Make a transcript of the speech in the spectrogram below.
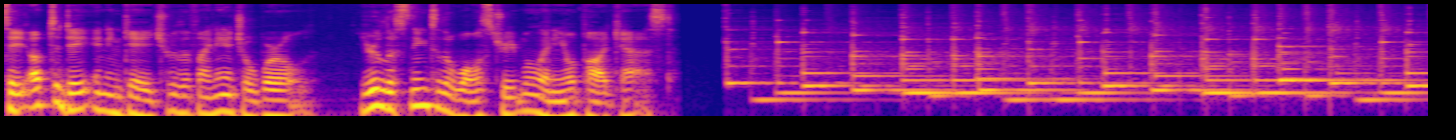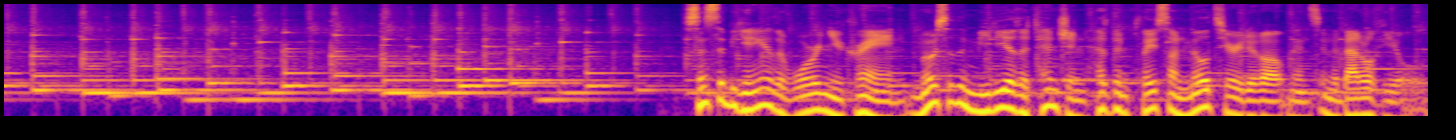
Stay up to date and engage with the financial world. You're listening to the Wall Street Millennial Podcast. Since the beginning of the war in Ukraine, most of the media's attention has been placed on military developments in the battlefield.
